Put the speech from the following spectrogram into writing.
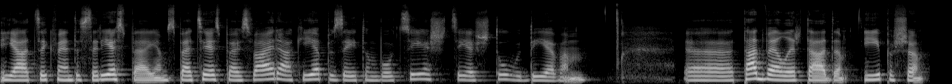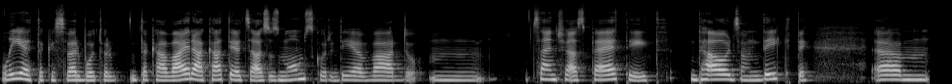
jā, cik vien tas ir iespējams, pēc iespējas vairāk iepazīt un būt cieši, cieši tuvu dievam. Uh, tad vēl ir tāda īpaša lieta, kas varbūt var, vairāk attiecās uz mums, kuri dievu vārdu mm, cenšas pētīt daudz un dikti. Um,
